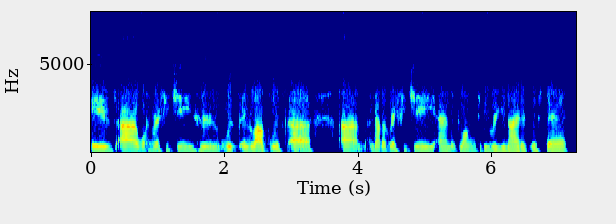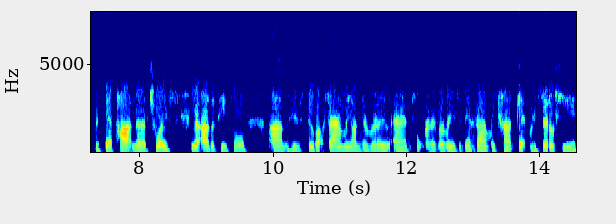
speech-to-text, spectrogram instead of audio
is uh, one refugee who was in love with uh, um, another refugee and is longing to be reunited with their with their partner of choice. There are other people um, who've still got family on Nauru and for whatever reason their family can't get resettled here.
